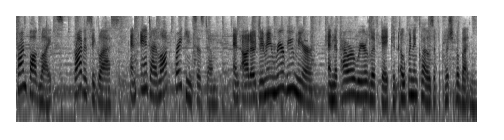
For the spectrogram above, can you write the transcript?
front fog lights, privacy glass, an anti-lock braking system, an auto-dimming rear-view mirror, and the power rear liftgate can open and close at the push of a button.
